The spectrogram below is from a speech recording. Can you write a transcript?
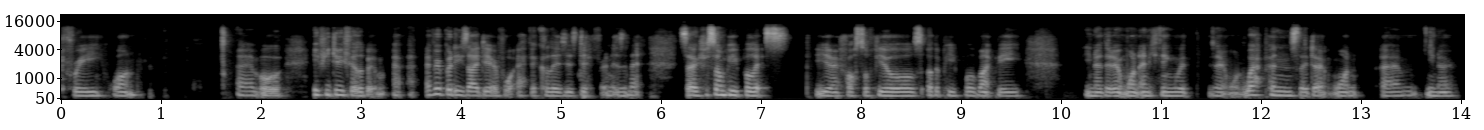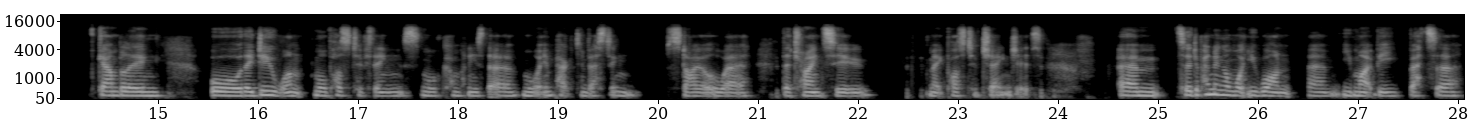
free one. Um, or if you do feel a bit, everybody's idea of what ethical is is different, isn't it? So for some people, it's you know fossil fuels. Other people might be, you know, they don't want anything with, they don't want weapons, they don't want, um, you know, gambling, or they do want more positive things, more companies that are more impact investing style where they're trying to make positive changes. Um, so depending on what you want, um, you might be better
